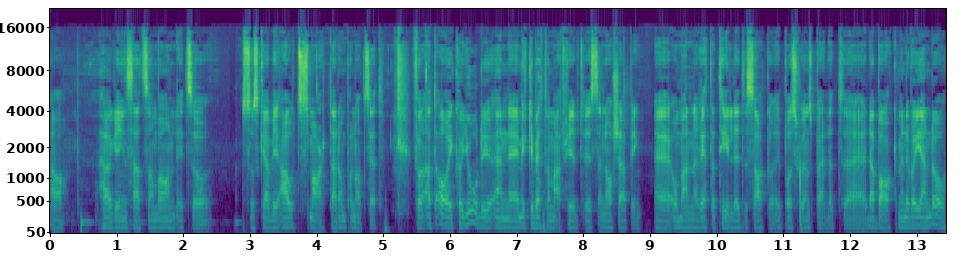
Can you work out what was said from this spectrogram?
ja, högre insatser än vanligt så så ska vi outsmarta dem på något sätt. För att AIK gjorde ju en eh, mycket bättre match givetvis än Norrköping. Eh, och man rättade till lite saker i positionsspelet eh, där bak. Men det var ju ändå,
